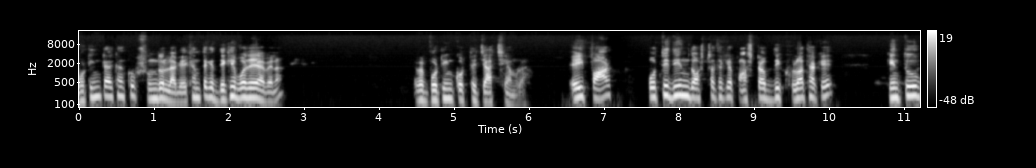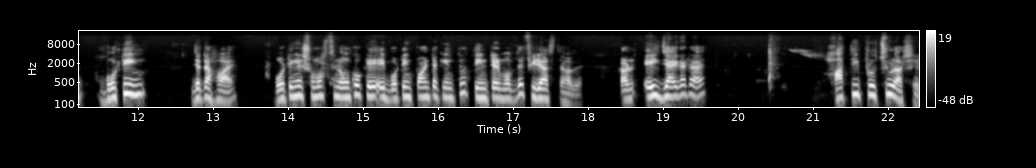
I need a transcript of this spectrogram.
বোটিংটা এখানে খুব সুন্দর লাগে, এখান থেকে দেখে বোঝা যাবে না। এবার বোটিং করতে যাচ্ছি আমরা। এই পার্ক প্রতিদিন দশটা থেকে পাঁচটা অবধি খোলা থাকে, কিন্তু বোটিং যেটা হয় বোটিং এর সমস্ত নৌকোকে এই বোটিং পয়েন্টটা কিন্তু তিনটের মধ্যে ফিরে আসতে হবে। কারণ এই জায়গাটায় হাতি প্রচুর আসে।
